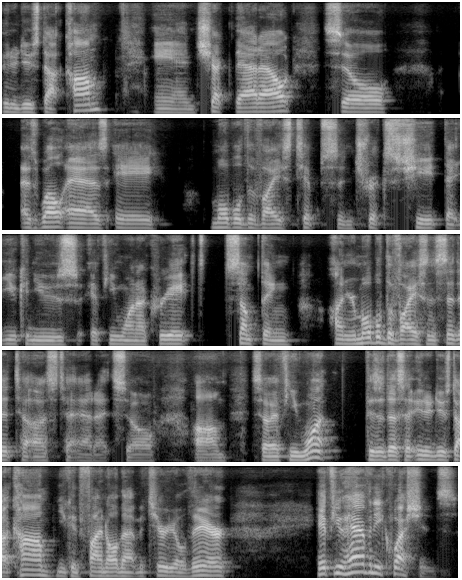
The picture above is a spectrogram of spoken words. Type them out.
introduce.com, and check that out. So, as well as a mobile device tips and tricks sheet that you can use if you want to create something on your mobile device and send it to us to edit. So, um, so if you want, visit us at introduce.com. You can find all that material there. If you have any questions,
